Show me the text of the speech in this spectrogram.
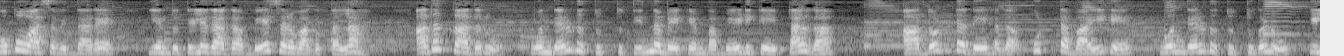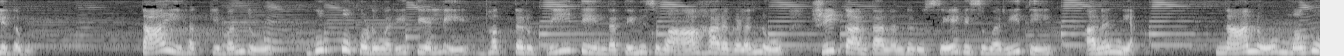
ಉಪವಾಸವಿದ್ದಾರೆ ಎಂದು ತಿಳಿದಾಗ ಬೇಸರವಾಗುತ್ತಲ್ಲ? ಅದಕ್ಕಾದರೂ ಒಂದೆರಡು ತುತ್ತು ತಿನ್ನಬೇಕೆಂಬ ಬೇಡಿಕೆ ಇಟ್ಟಾಗ ಆ ದೊಡ್ಡ ದೇಹದ ಪುಟ್ಟ ಬಾಯಿಗೆ ಒಂದೆರಡು ತುತ್ತುಗಳು ಇಳಿದವು. ತಾಯಿ ಹಕ್ಕಿ ಬಂದು ಗುಕ್ಕು ಕೊಡುವ ರೀತಿಯಲ್ಲಿ ಭಕ್ತರು ಪ್ರೀತಿಯಿಂದ ತಿನ್ನಿಸುವ ಆಹಾರಗಳನ್ನು ಶ್ರೀಕಾಂತಾನಂದರು ಸೇವಿಸುವ ರೀತಿ ಅನನ್ಯ. ನಾನು ಮಗು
